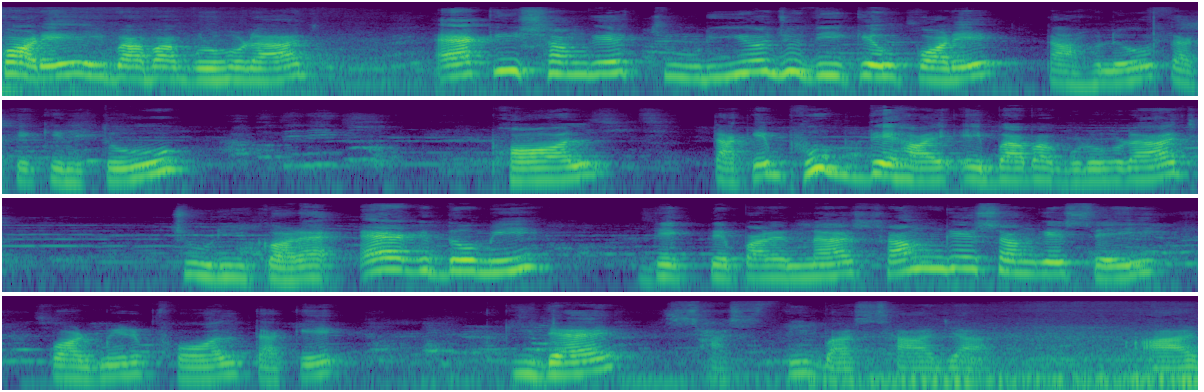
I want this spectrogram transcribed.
করে এই বাবা গ্রহরাজ। একই সঙ্গে চুরিও যদি কেউ করে, তাহলেও তাকে কিন্তু ফল তাকে ভুগতে হয়। এই বাবা গ্রহরাজ চুরি করা একদমই দেখতে পারেন না। সঙ্গে সঙ্গে সেই কর্মের ফল তাকে কি দেয়? শাস্তি বা সাজা। আর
